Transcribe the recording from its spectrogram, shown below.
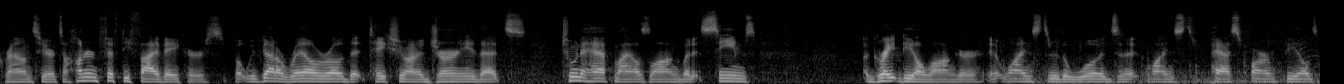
grounds here. It's 155 acres, but we've got a railroad that takes you on a journey that's two and a half miles long, but it seems a great deal longer. It winds through the woods and it winds past farm fields.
